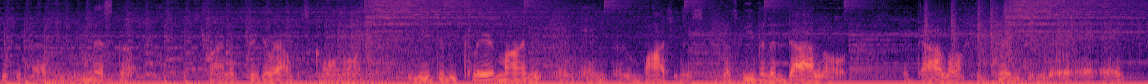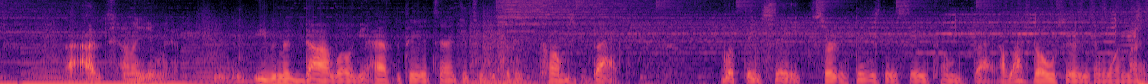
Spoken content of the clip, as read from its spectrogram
shit and have you messed up trying to figure out what's going on. You need to be clear-minded and, and, and watching this because even the dialogue, the dialogue is great. And, and, and I'm telling you, man, even the dialogue you have to pay attention to because it comes back. What they say, certain things they say comes back. I watched the whole series in one night.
